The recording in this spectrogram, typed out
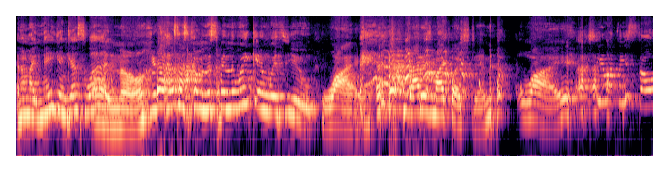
And I'm like, Megan, guess oh, what? Oh, no. Your cousin's coming to spend the weekend with you. Why? that is my question. Why? she would be so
